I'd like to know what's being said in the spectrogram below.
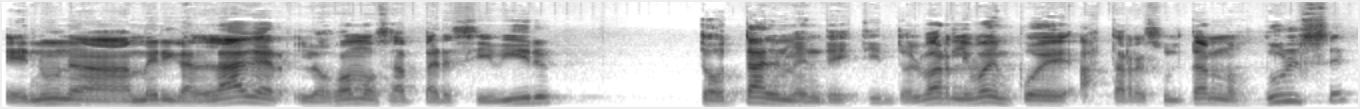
en una American Lager, los vamos a percibir totalmente distinto. El barley wine puede hasta resultarnos dulce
